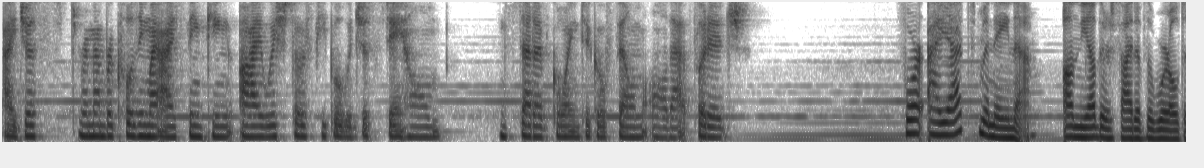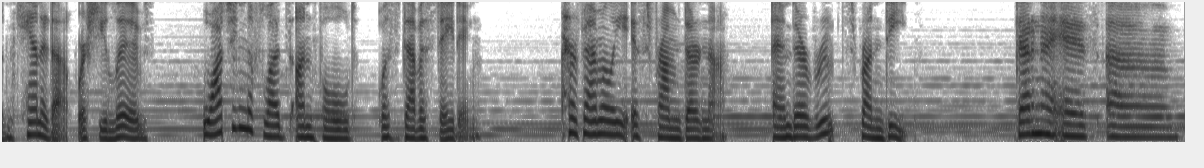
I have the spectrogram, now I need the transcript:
I just remember closing my eyes thinking, I wish those people would just stay home instead of going to go film all that footage. For Ayat Mneina, on the other side of the world in Canada, where she lives, watching the floods unfold was devastating. Her family is from Derna, and their roots run deep. Derna is a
